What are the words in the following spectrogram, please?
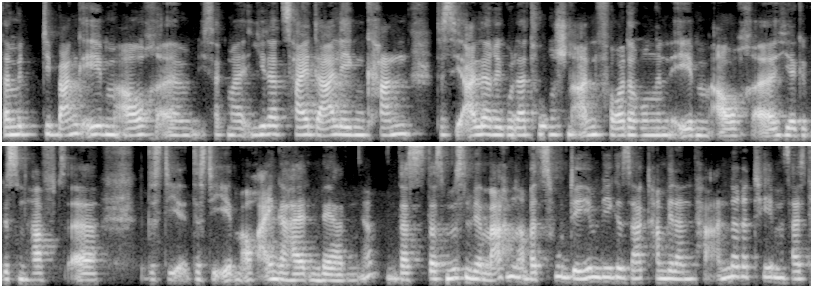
damit die Bank eben auch, ähm, ich sag mal, jederzeit darlegen kann, dass sie alle regulatorischen Anforderungen eben auch äh, hier gewissenhaft, dass die, dass die eben auch eingehalten werden. Ja? Das, das müssen wir machen, aber zudem zudem, wie gesagt, haben wir dann ein paar andere Themen. Das heißt,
